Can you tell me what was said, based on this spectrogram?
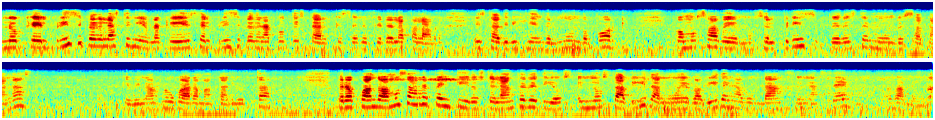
lo que el príncipe de las tinieblas, que es el príncipe de la potestad, que se refiere a la palabra, está dirigiendo el mundo. Porque, como sabemos, el príncipe de este mundo es Satanás, que vino a robar, a matar y hurtar. Pero cuando vamos arrepentidos delante de Dios, Él nos da vida nueva, vida en abundancia y nacemos nuevamente.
